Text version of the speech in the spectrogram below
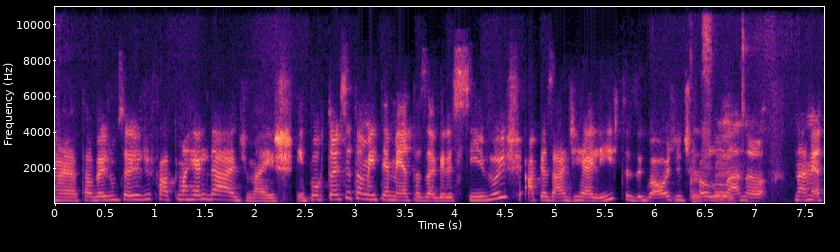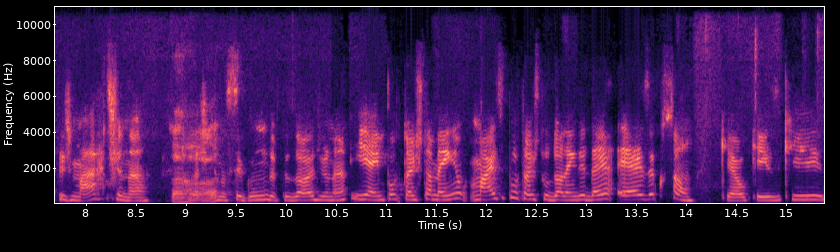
É, talvez não seja de fato uma realidade, mas é importante você também ter metas agressivas, apesar de realistas, igual a gente Perfeito. falou lá no, na meta Smart, né? Uhum. Acho que no segundo episódio, né? E é importante também, mais importante de tudo, além da ideia, é a execução, que é o case que,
